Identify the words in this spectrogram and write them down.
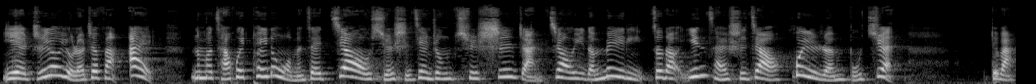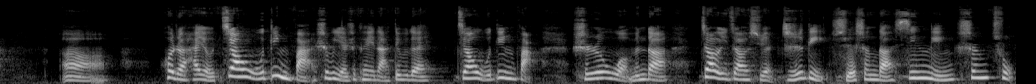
也只有有了这份爱，那么才会推动我们在教学实践中去施展教育的魅力，做到因材施教，诲人不倦，对吧？啊。或者还有教无定法，是不是也是可以的，对不对？教无定法，使我们的教育教学直抵学生的心灵深处，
